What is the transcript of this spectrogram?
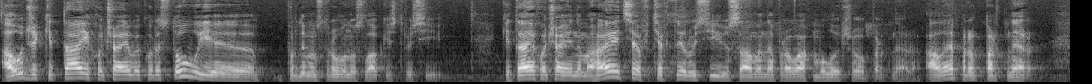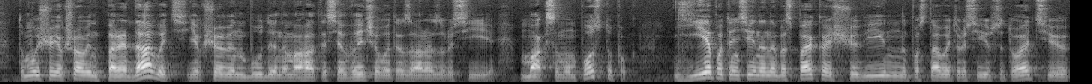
А отже, Китай, хоча і використовує продемонстровану слабкість Росії, Китай, хоча і намагається втягти Росію саме на правах молодшого партнера, але партнера. Тому що якщо він передавить, якщо він буде намагатися вичавити зараз Росії максимум поступок, є потенційна небезпека, що він поставить Росію в ситуацію,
